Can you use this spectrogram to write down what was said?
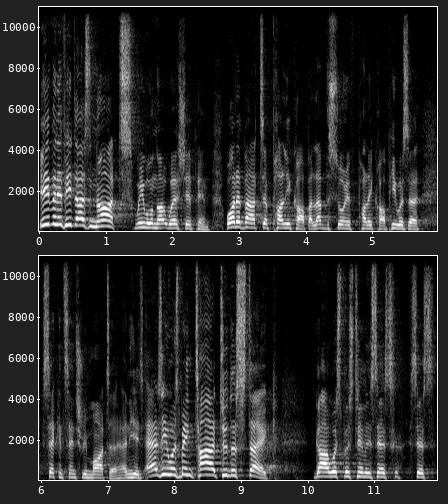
Even if he does not, we will not worship him. What about uh, Polycarp? I love the story of Polycarp. He was a second century martyr. And he is, as he was being tied to the stake, God whispers to him and he says, says,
